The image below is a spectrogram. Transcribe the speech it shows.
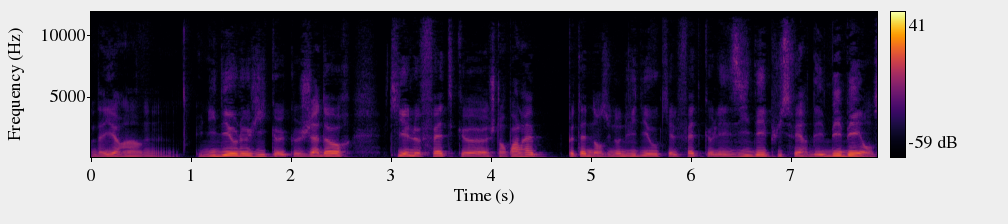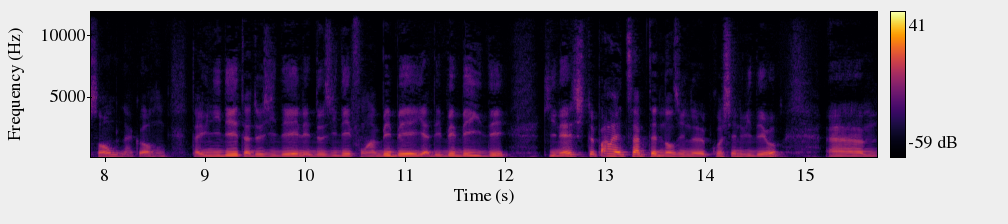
d'ailleurs une idéologie que, j'adore, qui est le fait que, je t'en parlerai peut-être dans une autre vidéo qui est le fait que les idées puissent faire des bébés ensemble, d'accord? Donc tu as une idée, tu as deux idées, les deux idées font un bébé, il y a des bébés idées qui naissent. Je te parlerai de ça peut-être dans une prochaine vidéo. Euh,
